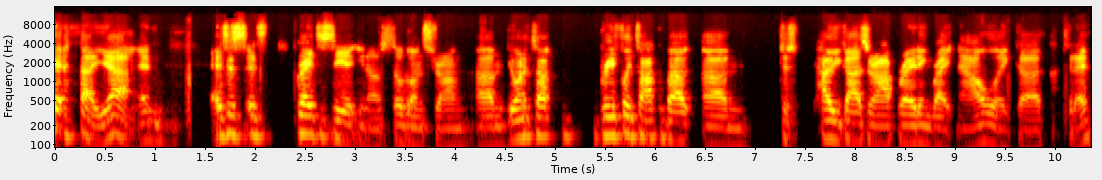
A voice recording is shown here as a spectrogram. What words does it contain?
yeah, yeah. And it's just it's great to see it, you know, still going strong. Um, do you want to talk briefly talk about um just how you guys are operating right now, like uh today?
